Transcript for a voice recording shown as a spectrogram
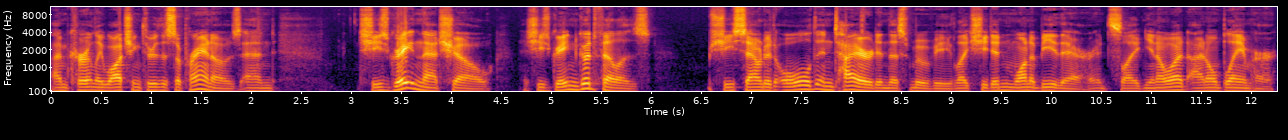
I'm currently watching through The Sopranos, and she's great in that show, and she's great in Goodfellas. She sounded old and tired in this movie, like she didn't want to be there. It's like, you know what? I don't blame her.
